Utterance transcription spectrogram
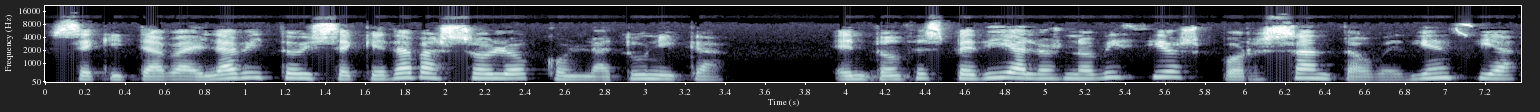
se quitaba el hábito y se quedaba solo con la túnica, entonces pedía a los novicios por santa obediencia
